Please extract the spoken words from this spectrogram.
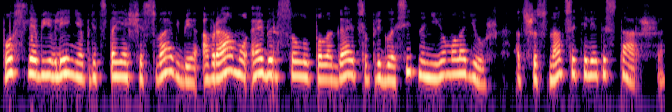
После объявления о предстоящей свадьбе Аврааму Эберсолу полагается пригласить на нее молодежь от 16 лет и старше,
